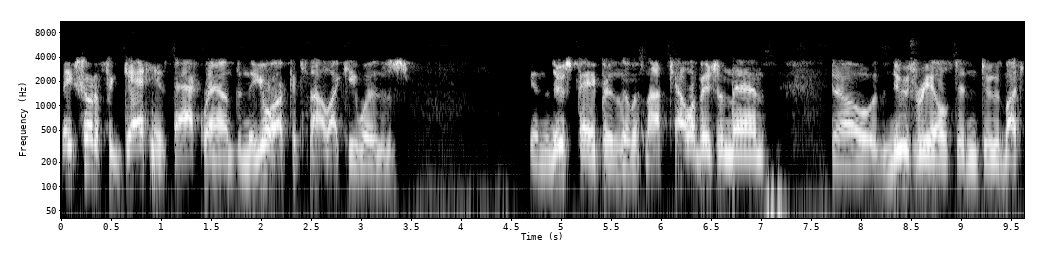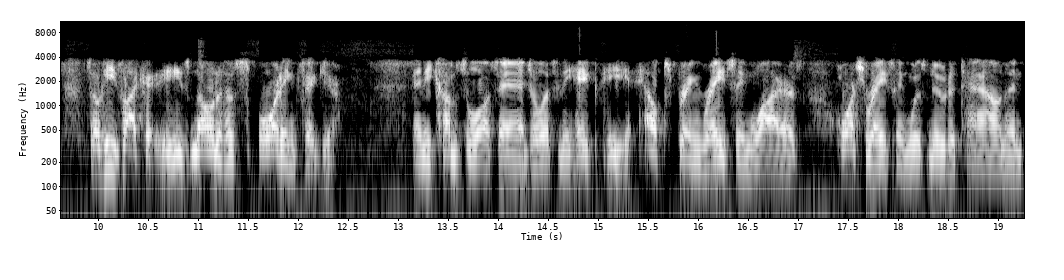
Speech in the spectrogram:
they sort of forget his background in New York. It's not like he was in the newspapers. There was not television then. You know, the newsreels didn't do much. So he's like a, he's known as a sporting figure, and he comes to Los Angeles and he he helps bring racing wires. Horse racing was new to town, and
